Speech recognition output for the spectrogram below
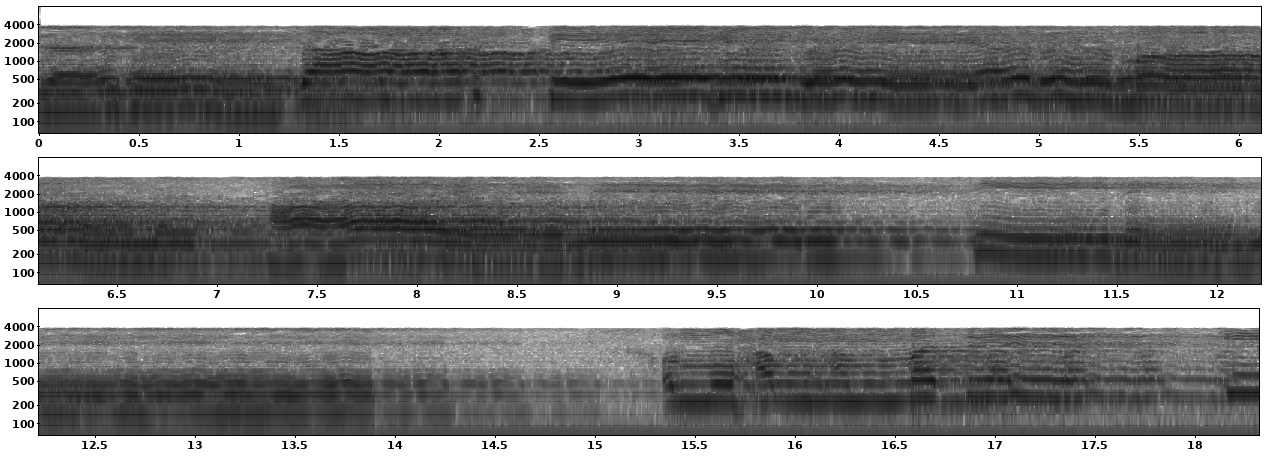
رہے جاتے محمد کی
